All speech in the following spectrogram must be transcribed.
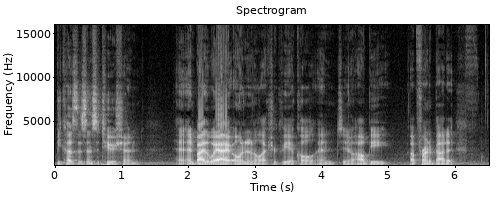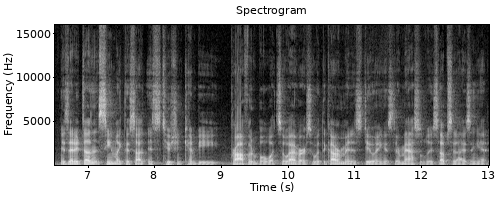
because this institution, and, and by the way, I own an electric vehicle, and you know I'll be upfront about it. Is that it doesn't seem like this uh, institution can be profitable whatsoever. So what the government is doing is they're massively subsidizing it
